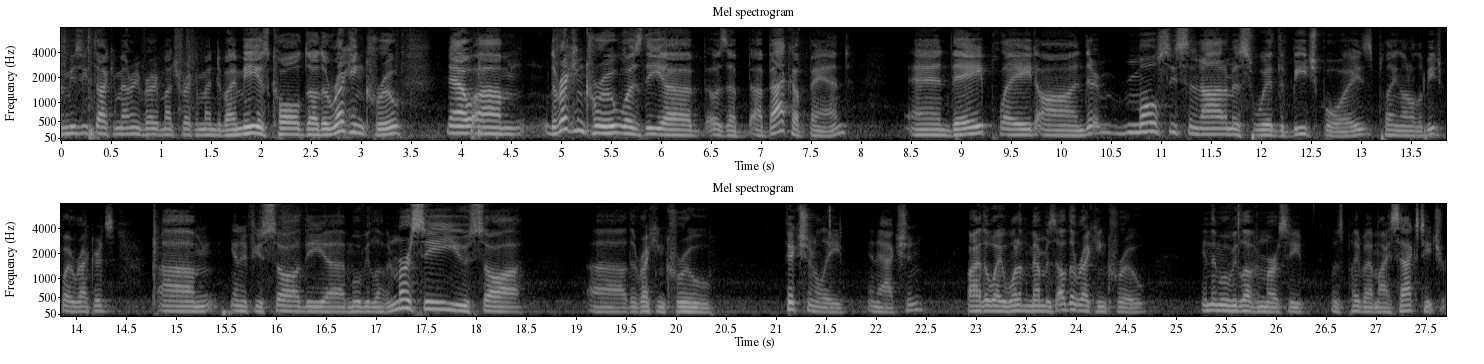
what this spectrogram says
music documentary, very much recommended by me, is called The Wrecking Crew. Now, um, the Wrecking Crew was the was a, a backup band and they played on. They're mostly synonymous with the Beach Boys, playing on all the Beach Boy records. Um, and if you saw the uh, movie Love and Mercy, you saw uh, the Wrecking Crew fictionally in action. By the way, one of the members of the Wrecking Crew in the movie Love and Mercy was played by my sax teacher.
